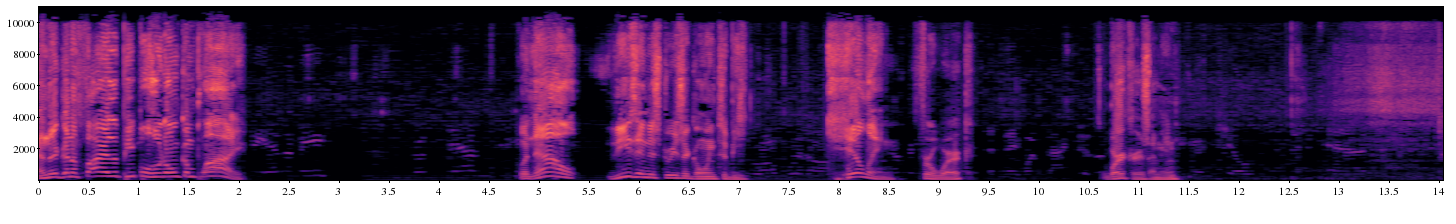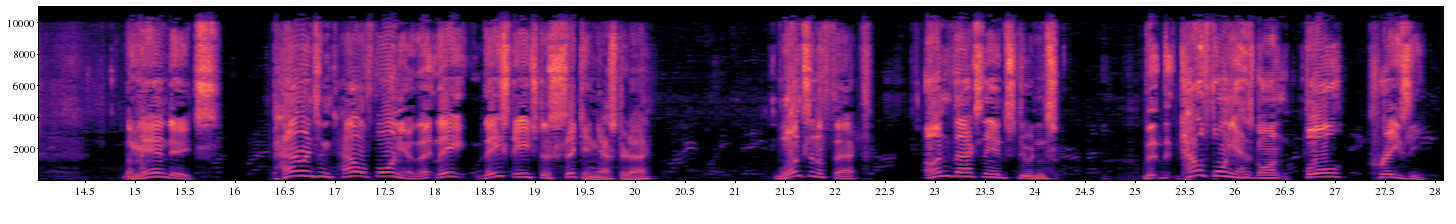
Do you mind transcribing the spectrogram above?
And they're going to fire the people who don't comply. But now these industries are going to be killing for work. Workers, I mean. The mandates. Parents in California, they, they, they staged a sicken yesterday. Once in effect, unvaccinated students, the, the, California has gone full crazy.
